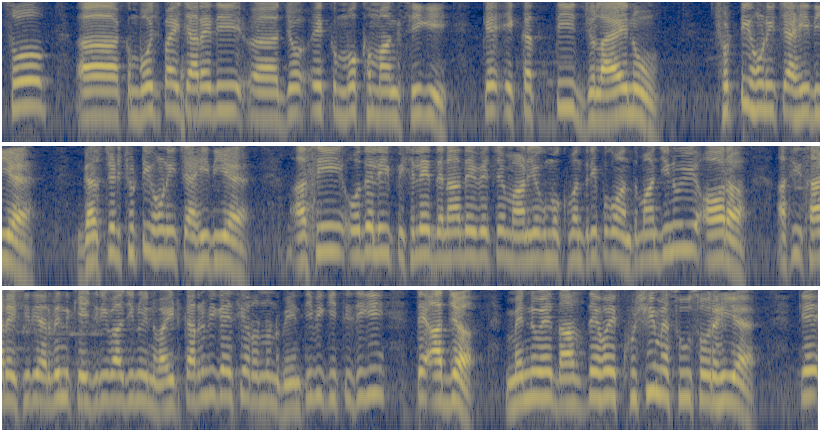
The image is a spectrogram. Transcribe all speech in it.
ਸੋ ਕੰਬੋਜ ਭਾਈਚਾਰੇ ਦੀ ਜੋ ਇੱਕ ਮੁੱਖ ਮੰਗ ਸੀਗੀ ਕਿ 31 ਜੁਲਾਈ ਨੂੰ ਛੁੱਟੀ ਹੋਣੀ ਚਾਹੀਦੀ ਹੈ, ਗਜ਼ਟਡ ਛੁੱਟੀ ਹੋਣੀ ਚਾਹੀਦੀ ਹੈ। ਅਸੀਂ ਉਹਦੇ ਲਈ ਪਿਛਲੇ ਦਿਨਾਂ ਦੇ ਵਿੱਚ ਮਾਨਯੋਗ ਮੁੱਖ ਮੰਤਰੀ ਭਗਵੰਤ ਮਾਨ ਜੀ ਨੂੰ ਵੀ ਔਰ ਅਸੀਂ ਸਾਰੇ ਸ਼੍ਰੀ ਅਰਵਿੰਦ ਕੇਜਰੀਵਾਲ ਜੀ ਨੂੰ ਇਨਵਾਈਟ ਕਰਨ ਵੀ ਗਏ ਸੀ ਔਰ ਉਹਨਾਂ ਨੂੰ ਬੇਨਤੀ ਵੀ ਕੀਤੀ ਸੀਗੀ। ਤੇ ਅੱਜ ਮੈਨੂੰ ਇਹ ਦੱਸਦੇ ਹੋਏ ਖੁਸ਼ੀ ਮਹਿਸੂਸ ਹੋ ਰਹੀ ਹੈ ਕਿ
